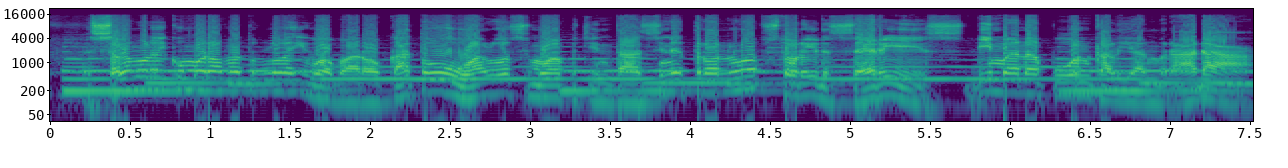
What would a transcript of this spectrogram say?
Assalamualaikum warahmatullahi wabarakatuh. Halo semua pecinta sinetron Love Story The Series Di mana pun kalian berada.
